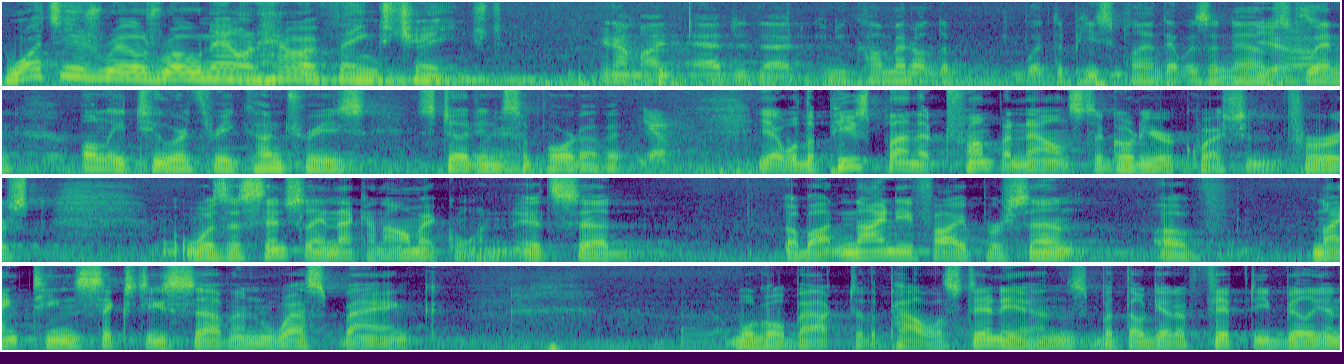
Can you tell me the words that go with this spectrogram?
What's Israel's role now, and how have things changed? And I might add to that, can you comment on the, what the peace plan that was announced Yes. when only two or three countries stood in support of it? Yeah. Yeah, well, the peace plan that Trump announced, to go to your question first, was essentially an economic one. It said about 95% of 1967 West Bank will go back to the Palestinians, but they'll get a $50 billion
